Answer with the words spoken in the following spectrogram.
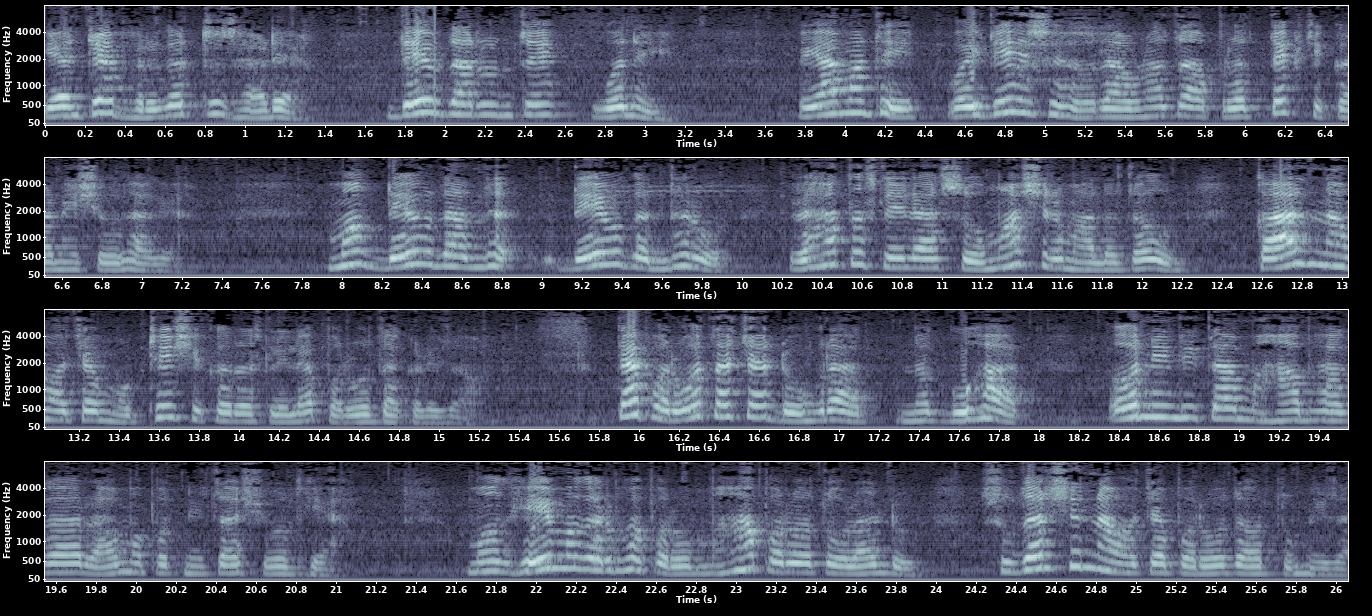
यांच्या भरगच्च झाड्या देवदारूंचे वने. यामध्ये वैदेहसह रावणाचा प्रत्येक ठिकाणी शोधा घ्या मग देवगंधर्व राहत असलेल्या सोमाश्रमाला जाऊन काल नावाच्या मोठे शिखर असलेल्या पर्वताकडे जावा त्या पर्वताच्या डोंगरात न गुहात अनिंदिता महाभागा रामपत्नीचा शोध घ्या. मग हे मगर्भ पर्व महापर्वत ओलांडून सुदर्शन नावाच्या पर्वतावर तुम्ही जा.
